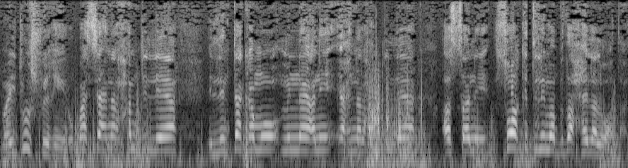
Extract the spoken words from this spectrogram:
ما يجوش في غيره. بس إحنا الحمد لله اللي انتقموا منا يعني إحنا الحمد لله أصلا ساقط اللي ما بضحي للوطن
